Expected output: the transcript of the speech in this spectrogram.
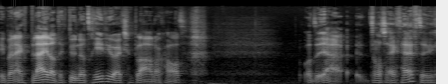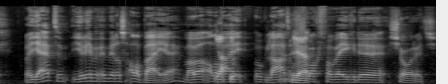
Ik ben echt blij dat ik toen dat review-exemplaar nog had. Want ja, het was echt heftig. Maar jij hebt hem, jullie hebben hem inmiddels allebei, hè? Maar wel allebei ook later Ja. gekocht vanwege de shortage.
